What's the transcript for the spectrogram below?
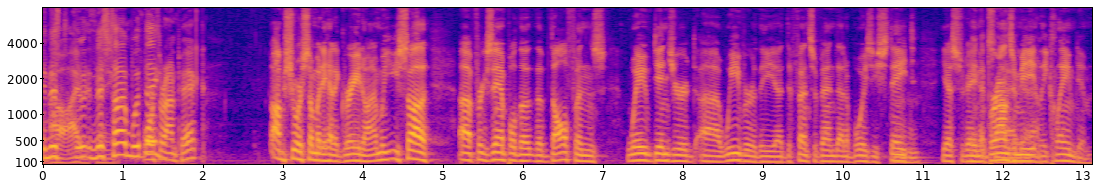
in this Oh, in this time? Would Fourth they? round pick? I'm sure somebody had a grade on him. We- You saw, uh, for example, the the Dolphins waived injured uh, Weaver, the uh, defensive end out of Boise State, yesterday, and the got Browns snagged, yeah. immediately claimed him.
